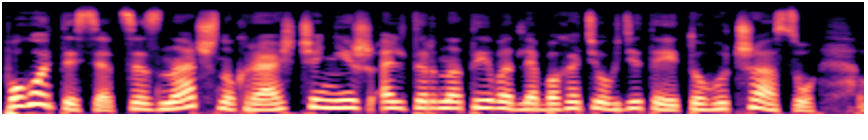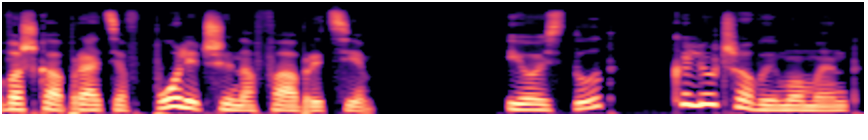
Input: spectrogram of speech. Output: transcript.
Погодьтеся, це значно краще, ніж альтернатива для багатьох дітей того часу – важка праця в полі чи на фабриці. І ось тут ключовий момент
